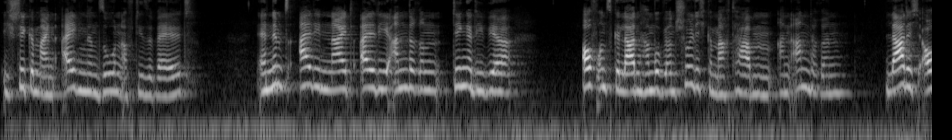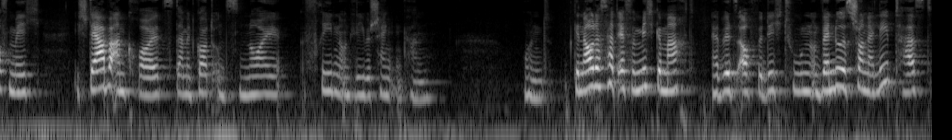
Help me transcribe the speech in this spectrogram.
ich schicke meinen eigenen Sohn auf diese Welt. Er nimmt all den Neid, all die anderen Dinge, die wir auf uns geladen haben, wo wir uns schuldig gemacht haben an anderen, lade ich auf mich. Ich sterbe am Kreuz, damit Gott uns neu Frieden und Liebe schenken kann. Und genau das hat er für mich gemacht er will es auch für dich tun. Und wenn du es schon erlebt hast,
